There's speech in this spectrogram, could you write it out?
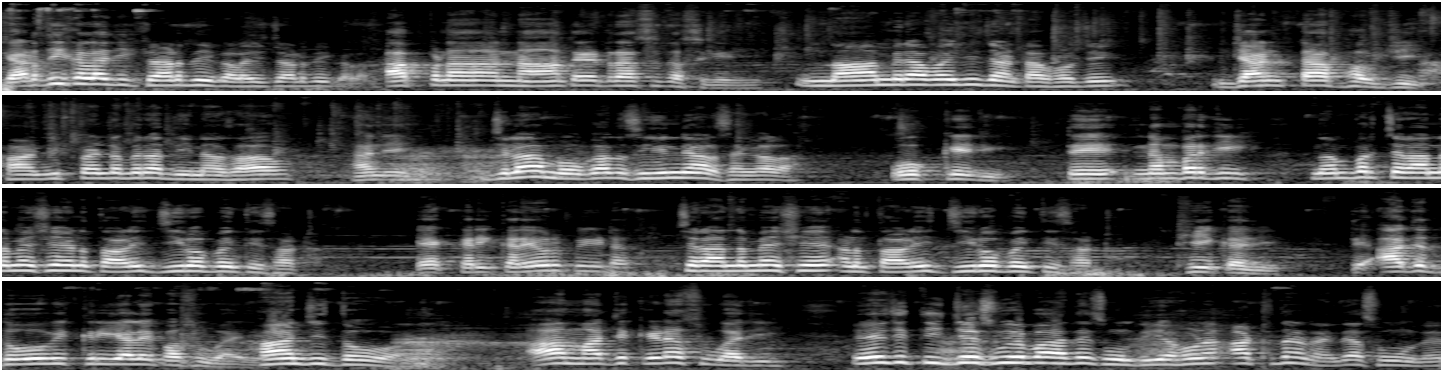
ਚੜ੍ਹਦੀ ਕਲਾ ਜੀ? ਚੜ੍ਹਦੀ ਕਲਾ ਜੀ ਚੜ੍ਹਦੀ ਕਲਾ। ਆਪਣਾ ਨਾਂ ਤੇ ਐਡਰੈਸ ਦੱਸ ਗਏ ਜੀ। ਨਾਮ ਮੇਰਾ ਬਾਈ ਜੀ ਜੰਟਾ ਫੌਜੀ। ਜੰਟਾ ਫੌਜੀ। ਹਾਂਜੀ ਪਿੰਡ ਮੇਰਾ ਦੀਨਾ ਸਾਹਿਬ। ਹਾਂਜੀ। ਜ਼ਿਲ੍ਹਾ ਮੋਗਾ ਤਹਿਸੀਲ ਨਿਹਾਲ ਸਿੰਘ ਵਾਲਾ। ਓਕੇ ਜੀ। ਤੇ ਨੰਬਰ ਜੀ ਨੰਬਰ 9464903560 ਇੱਕ ਵਾਰੀ ਕਰਿਓ ਰਿਪੀਟ 9464903560 ਠੀਕ ਹੈ ਜੀ। ਤੇ ਅੱਜ ਦੋ ਵਿਕਰੀ ਵਾਲੇ ਪਸ਼ੂ ਆਏ ਹਾਂਜੀ ਦੋ ਆ। ਆ ਮੱਝ ਕਿਹੜਾ ਸੂਆ ਜੀ? ਇਹ ਜੀ ਤੀਜੇ ਸੂਏ ਵਾਸਤੇ ਸੂੰਦੀ ਆ। ਹੁਣ 8 ਦਿਨ ਰਹਿੰਦੇ ਆ ਸੂਣ ਦੇ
